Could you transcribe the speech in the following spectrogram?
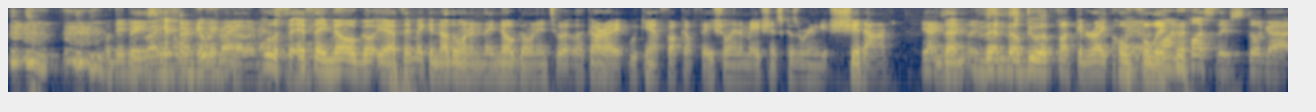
What they the did right. If they're doing Right. another Mass Well, if, if they know, go yeah. If they make another one and they know going into it, like, all right, we can't fuck up facial animations because we're gonna get shit on. Yeah, exactly. Then then they'll do it fucking right. Hopefully. Well, and plus they've still got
